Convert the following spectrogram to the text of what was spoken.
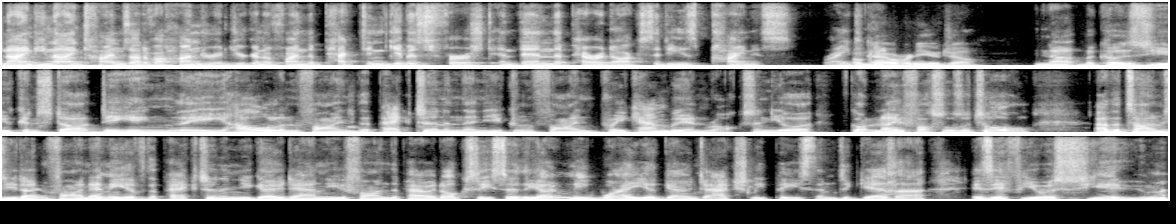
99 times out of 100, you're going to find the pecten gibbus first and then the Paradoxides pinus, right? Okay, no. over to you, Joe. No, because you can start digging the hole and find the pecten, and then you can find Precambrian rocks, and you've got no fossils at all. Other times you don't find any of the pecten and you go down and you find the paradoxy. So the only way you're going to actually piece them together is if you assume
